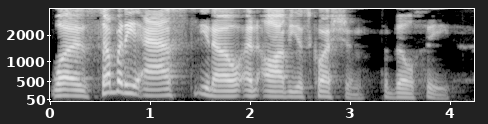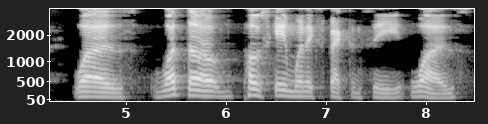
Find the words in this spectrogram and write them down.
was somebody asked, you know, an obvious question to Bill C. Was what the post game win expectancy was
